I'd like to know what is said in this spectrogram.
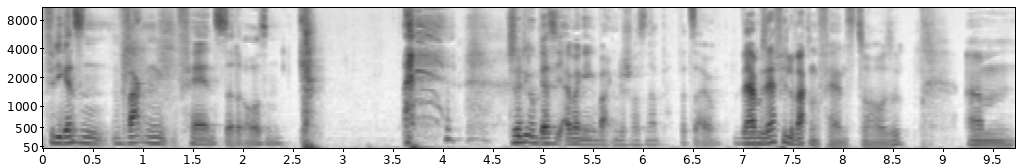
Für die ganzen Wacken-Fans da draußen. Entschuldigung, dass ich einmal gegen Wacken geschossen habe. Verzeihung. Wir haben sehr viele Wacken-Fans zu Hause. Ähm,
